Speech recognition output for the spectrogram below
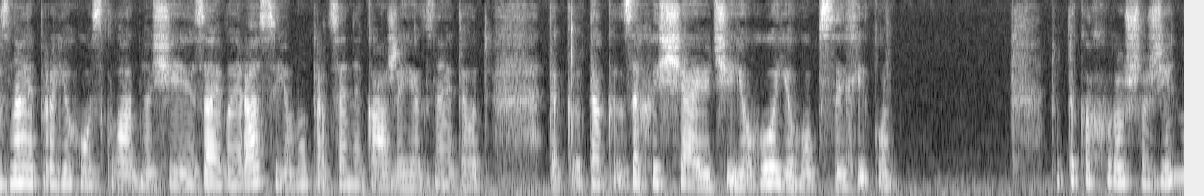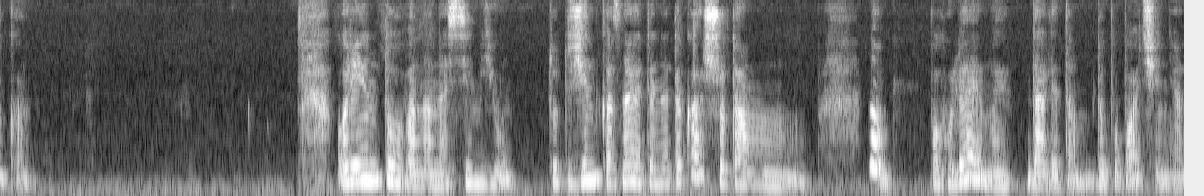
знає про його складнощі, зайвий раз йому про це не каже, як знаєте, от так, так захищаючи його, його психіку. Тут така хороша жінка, орієнтована на сім'ю. Тут жінка, знаєте, не така, що там, ну, погуляємо далі там до побачення.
